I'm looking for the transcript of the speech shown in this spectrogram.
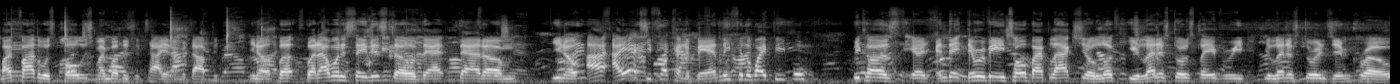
my father was Polish, my mother's Italian. I'm adopted. You know, but but I want to say this though that that um you know I, I actually felt kind of badly for the white people because uh, and they, they were being told by blacks, you know, look, you let us during slavery, you let us during Jim Crow,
